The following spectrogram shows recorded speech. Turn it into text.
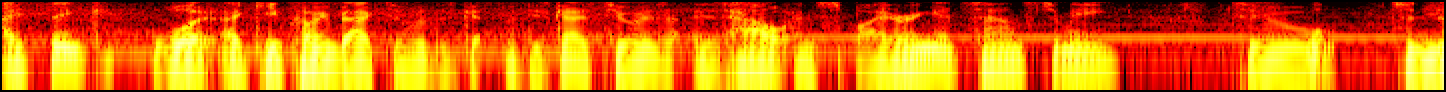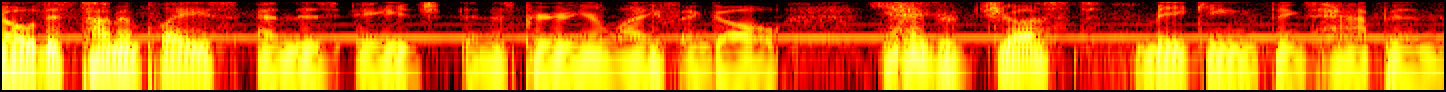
I think. What I keep coming back to with this, with these guys too is is how inspiring it sounds to me to Well- to know this time and place and this age and this period in your life and go, yeah, you're just making things happen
